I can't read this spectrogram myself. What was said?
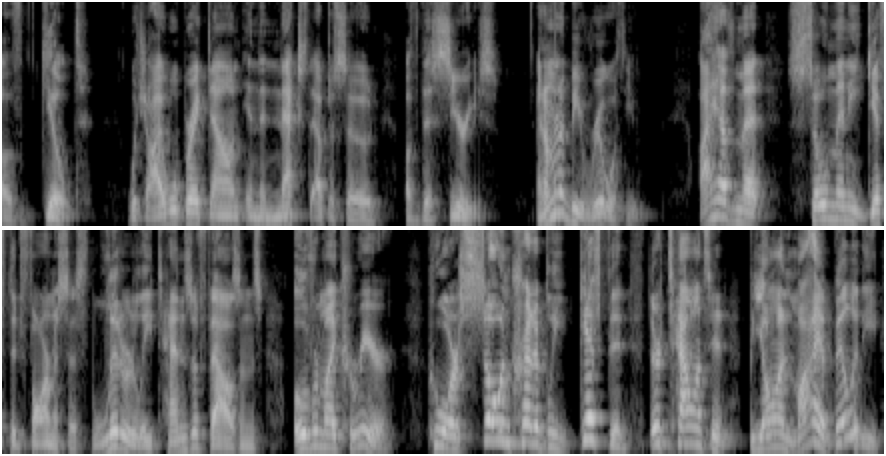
of guilt, which I will break down in the next episode of this series. And I'm going to be real with you. I have met so many gifted pharmacists, literally tens of thousands, over my career who are so incredibly gifted. They're talented beyond my ability,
